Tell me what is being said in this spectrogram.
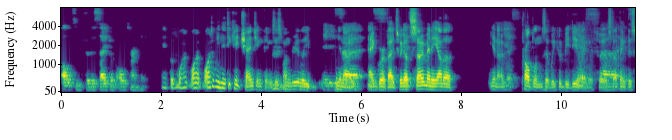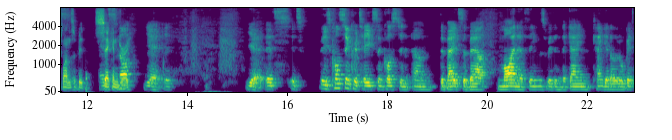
altered for the sake of altering it. Yeah, but why, why, why do we need to keep changing things? This one really, It is you know, uh, aggravates. We've got so many other, you know, Yes, problems that we could be dealing Yes, with first. uh, I think this one's a bit secondary. not- yeah, it, yeah, it's it's these constant critiques and constant um, debates about minor things within the game can get a little bit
